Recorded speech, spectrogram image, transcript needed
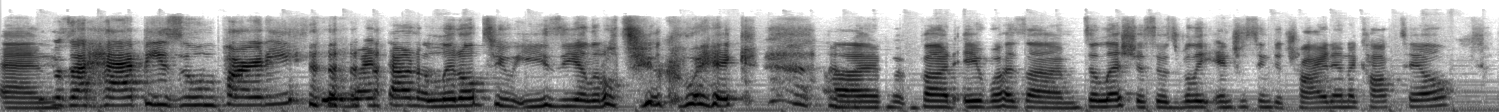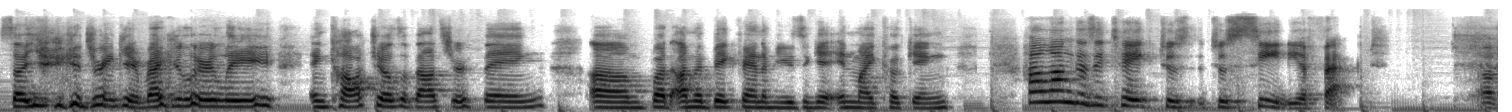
And it was a happy Zoom party. it went down a little too easy, a little too quick, um, but it was um, delicious. It was really interesting to try it in a cocktail. So you could drink it regularly in cocktails if that's your thing. Um, but I'm a big fan of using it in my cooking. How long does it take to to see the effect? Of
